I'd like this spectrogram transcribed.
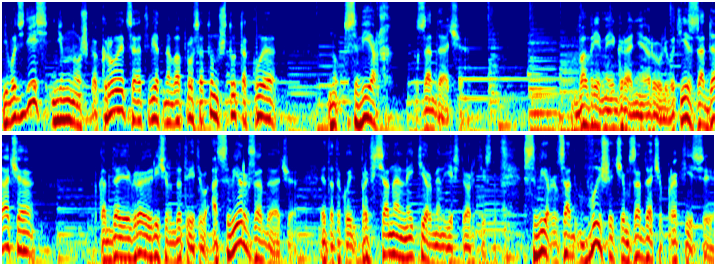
И вот здесь немножко кроется ответ на вопрос о том, что такое ну, сверхзадача во время играния роли. Вот есть задача, когда я играю Ричарда Третьего, а сверхзадача – это такой профессиональный термин есть у артистов. Сверх, выше, чем задача профессии,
